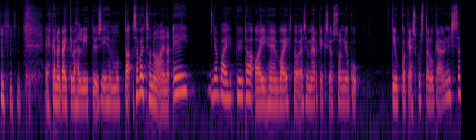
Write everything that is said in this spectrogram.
Ehkä nämä kaikki vähän liittyy siihen, mutta sä voit sanoa aina ei ja vai, pyytää aiheen vaihtoa esimerkiksi, jos on joku tiukka keskustelu käynnissä.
